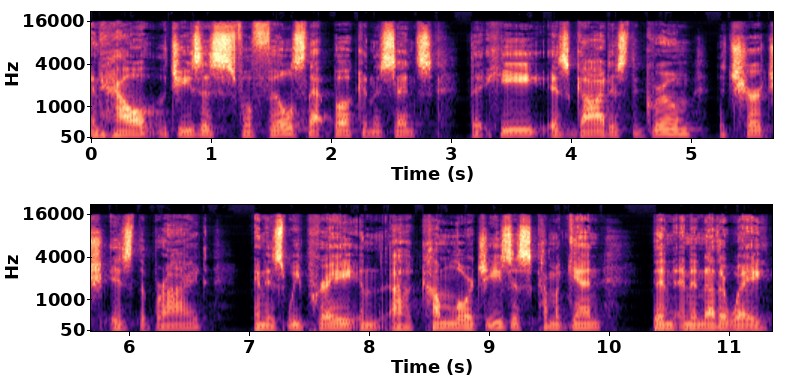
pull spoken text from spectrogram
and how Jesus fulfills that book in the sense that he is God is the groom, the church is the bride. And as we pray and uh, Come, Lord Jesus, come again, then in another way,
